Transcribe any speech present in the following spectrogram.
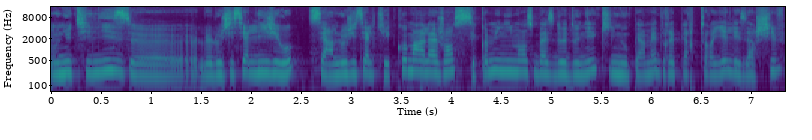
on utilise euh, le logiciel Ligeo. C'est un logiciel qui est commun à l'agence. C'est comme une immense base de données qui nous permet de répertorier les archives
